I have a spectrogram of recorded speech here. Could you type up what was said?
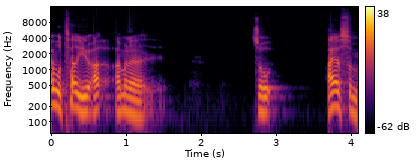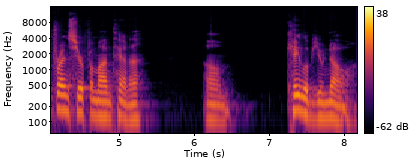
I will tell you, I, am going to. So, I have some friends here from Montana. Um, Caleb, you know.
